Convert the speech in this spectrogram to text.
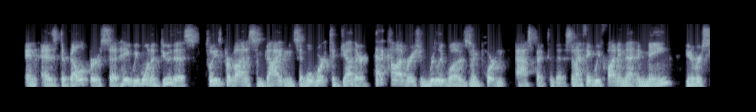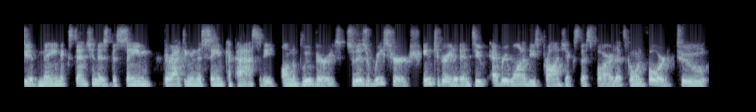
and as developers said, hey, we want to do this, please provide us some guidance and we'll work together, that collaboration really was an important aspect to this. And I think we're finding that in Maine. University of Maine Extension is the same, they're acting in the same capacity on the blueberries. So there's research integrated into every one of these projects thus far that's going forward to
